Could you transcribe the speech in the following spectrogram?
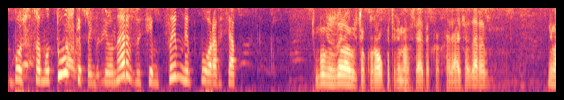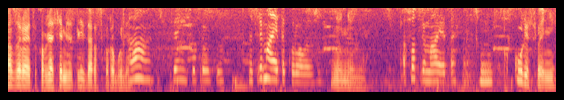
Бо ж самотужки пенсіонер з усім цим не впорався. Був здоровий, то коровку тримав, все таке хазяйство. Зараз нема здоров'я, тільки вже 70 літ зараз скоро буде. А, 70 років. Не тримаєте корови вже. Ні, ні, ні. А що тримаєте? Ну, Кури свині,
